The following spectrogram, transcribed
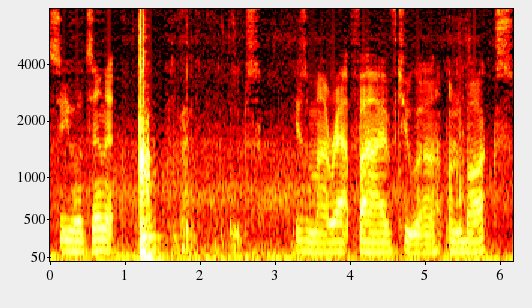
See what's in it. Oops. Using my Rat 5 to uh, unbox.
